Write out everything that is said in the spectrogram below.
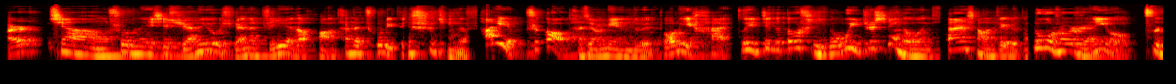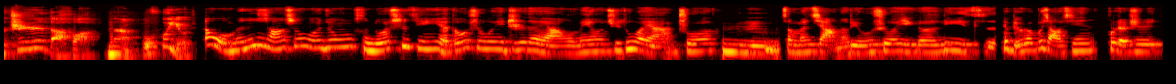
而像说的那些玄的又玄的职业的话，他在处理这些事情的时候，他也不知道他将面对多厉害，所以这个都是一个未知性的问题。担上这个，如果说人有自知的话，那不会有。那我们日常生活中很多事情也都是未知的呀，我们要去做呀。说，嗯，怎么讲呢？比如说一个例子，就比如说不小心，或者是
